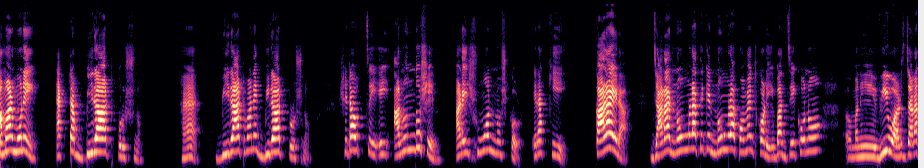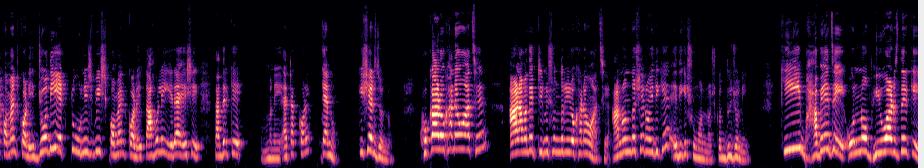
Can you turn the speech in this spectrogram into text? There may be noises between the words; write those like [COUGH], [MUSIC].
আমার মনে একটা বিরাট প্রশ্ন। হ্যাঁ বিরাট মানে বিরাট প্রশ্ন। সেটা হচ্ছে এই আনন্দ সেন আর এই সুমন নস্কর, এরা কে? কারা এরা? যারা নোংরা থেকে নোংরা কমেন্ট করে বা যে কোনো মানে ভিউয়ার্স যারা কমেন্ট করে, যদি একটু উনিশ বিশ কমেন্ট করে, তাহলে এরা এসে তাদেরকে মানে অ্যাটাক করে? কেন? কিসের জন্য? খোকার ওখানেও আছে আর আমাদের টিনু সুন্দরীর ওখানেও আছে। আনন্দ সেন ওইদিকে, এদিকে সুমন নস্কর, দুজনেই। কীভাবে যে অন্য ভিউয়ার্সদেরকে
